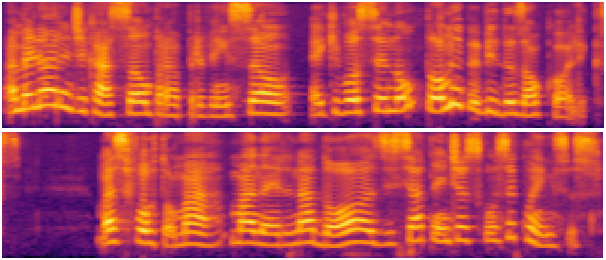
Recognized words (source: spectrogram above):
a melhor indicação para a prevenção é que você não tome bebidas alcoólicas, mas se for tomar, manere na dose e se atente às consequências.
